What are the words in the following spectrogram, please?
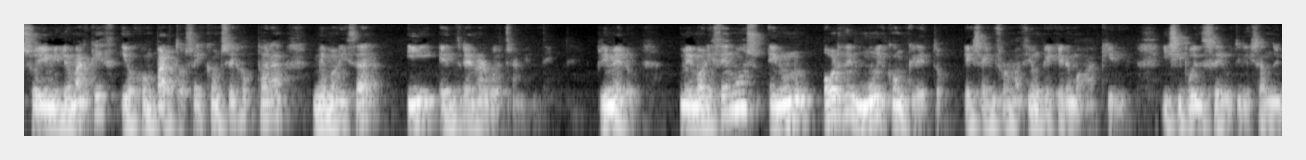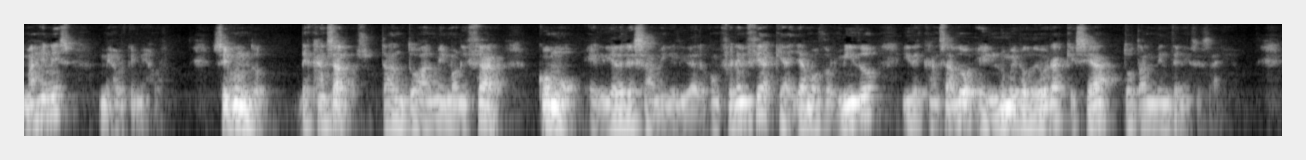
soy Emilio Márquez y os comparto seis consejos para memorizar y entrenar vuestra mente. Primero, memoricemos en un orden muy concreto esa información que queremos adquirir y si puede ser utilizando imágenes, mejor que mejor. Segundo, descansados, tanto al memorizar como el día del examen y el día de la conferencia, que hayamos dormido y descansado el número de horas que sea totalmente necesario.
